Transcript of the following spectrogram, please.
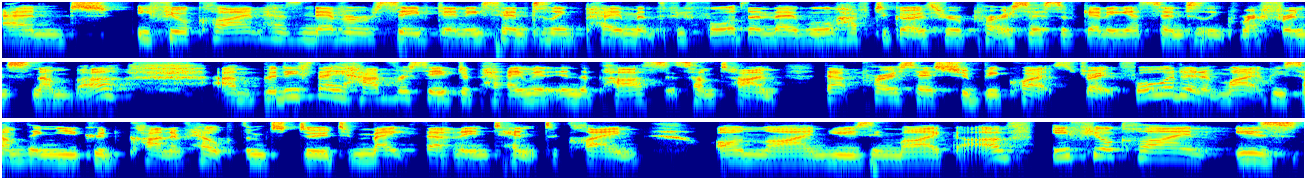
And if your client has never received any Centrelink payments before, then they will have to go through a process of getting a Centrelink reference number. Um, but if they have received a payment in the past at some time, that process should be quite straightforward and it might be something you could kind of help them to do to make that intent to claim online using MyGov. If your client is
